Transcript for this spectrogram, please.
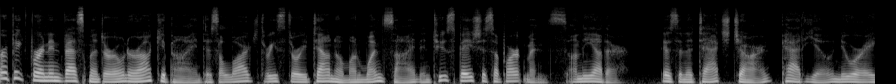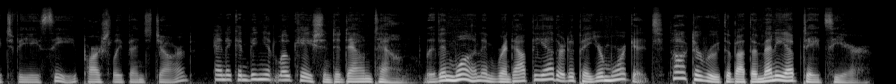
Perfect for an investment or owner occupied, there's a large three story townhome on one side and two spacious apartments on the other. There's an attached yard, patio, newer HVAC, partially fenced yard, and a convenient location to downtown. Live in one and rent out the other to pay your mortgage. Talk to Ruth about the many updates here.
